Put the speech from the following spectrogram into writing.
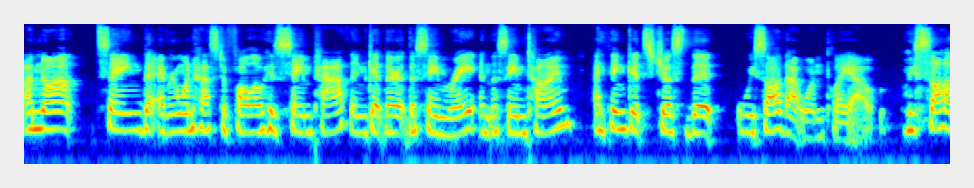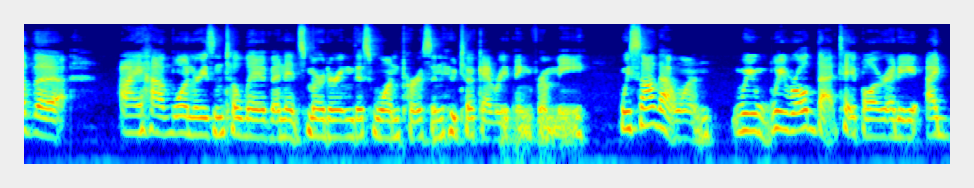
I'm not saying that everyone has to follow his same path and get there at the same rate and the same time. I think it's just that we saw that one play out. We saw the I have one reason to live and it's murdering this one person who took everything from me. We saw that one. We we rolled that tape already. I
